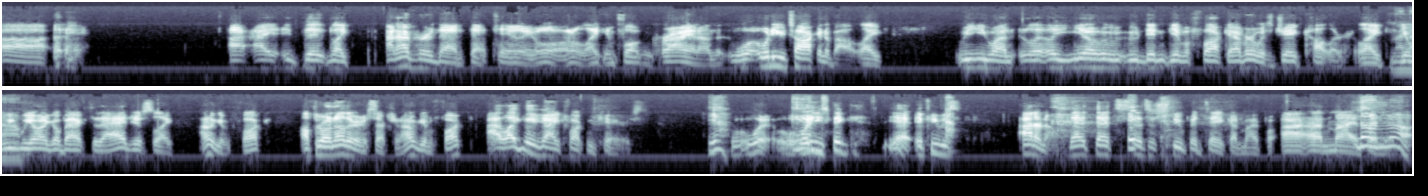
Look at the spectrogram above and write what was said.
uh I I the like and I've heard that that tale like, oh, I don't like him fucking crying on the what, what are you talking about? Like we you want you know who who didn't give a fuck ever was Jake Cutler. Like you know, we we want to go back to that just like I don't give a fuck. I'll throw another interception. I don't give a fuck. I like the guy fucking cares. Yeah. What what do you think? Yeah, if he was I don't know. That that's It- that's a stupid take on my uh, on my No, no, opinion. no.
